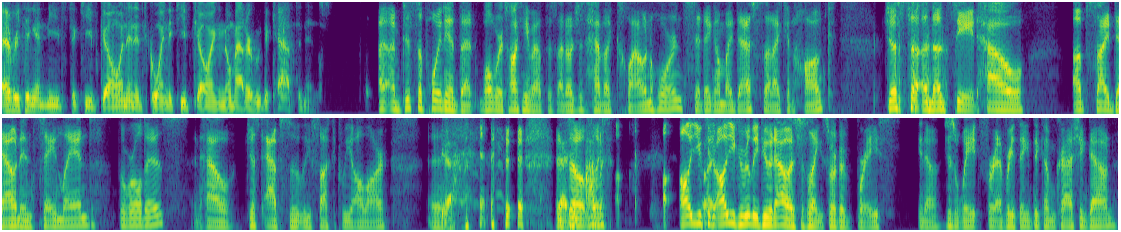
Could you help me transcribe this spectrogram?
everything it needs to keep going, and it's going to keep going no matter who the captain is. I, I'm disappointed that while we're talking about this, I don't just have a clown horn sitting on my desk that I can honk just to enunciate how upside down insane land the world is and how just absolutely fucked we all are. Uh, Yeah. and That- so like, was- all you could all you can really do now is just like sort of brace, you know, just wait for everything to come crashing down.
